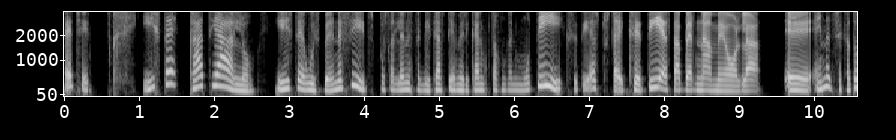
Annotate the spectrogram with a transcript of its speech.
Έτσι. Είστε κάτι άλλο είστε with benefits, πώς τα λένε στα αγγλικά αυτοί οι Αμερικάνοι που τα έχουν κάνει μουτί, εξαιτίας τους, τα εξαιτίας τα περνάμε όλα. Ε, 1%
